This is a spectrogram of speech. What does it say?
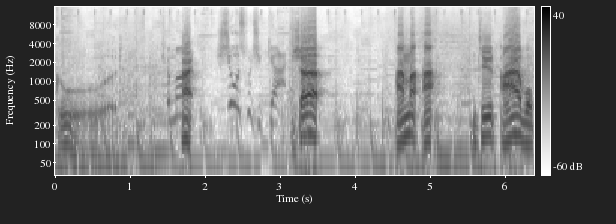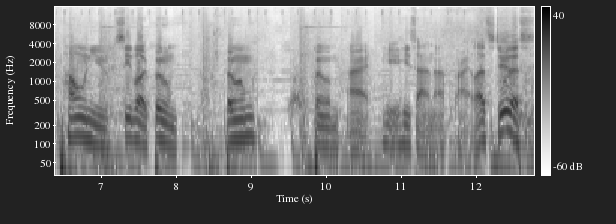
Good. Come on, Alright. show us what you got. Shut up. I'm a. I, dude, I will pwn you. See, look. Boom. Boom. Boom. Alright. He, he's had enough. Alright, let's do this.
